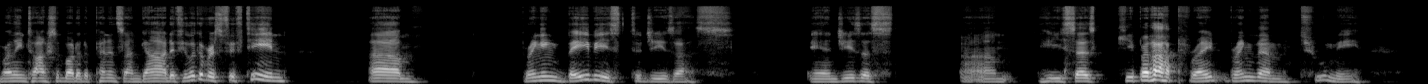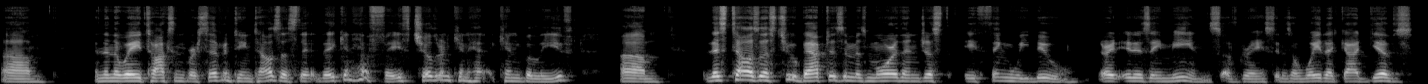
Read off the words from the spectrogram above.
Marlene talks about a dependence on God. If you look at verse 15, um, bringing babies to Jesus. And Jesus, um, he says, keep it up, right? Bring them to me. Um, and then the way he talks in verse 17 tells us that they can have faith. Children can ha- can believe. Um, this tells us too, baptism is more than just a thing we do. Right? It is a means of grace. It is a way that God gives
